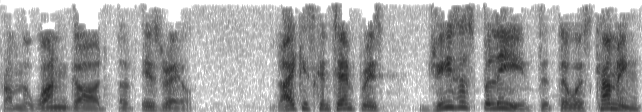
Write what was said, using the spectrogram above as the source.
from the one God of Israel. Like his contemporaries, Jesus believed that there was coming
